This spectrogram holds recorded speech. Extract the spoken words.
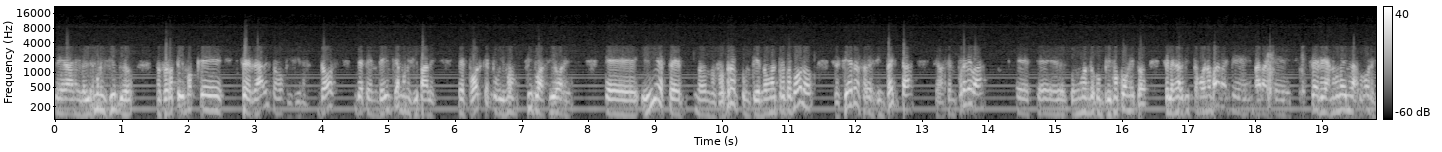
eh, a nivel de municipio, nosotros tuvimos que cerrar dos oficinas, dos dependencias municipales, porque tuvimos situaciones eh, y este no- nosotros cumpliendo con el protocolo se cierra, se desinfecta, se hacen pruebas, este, cuando cumplimos con esto se le da el visto bueno para que para que se reanuden labores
